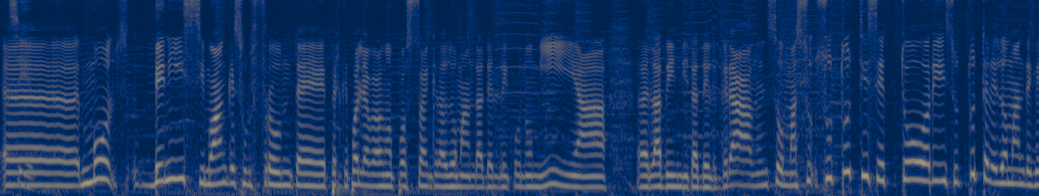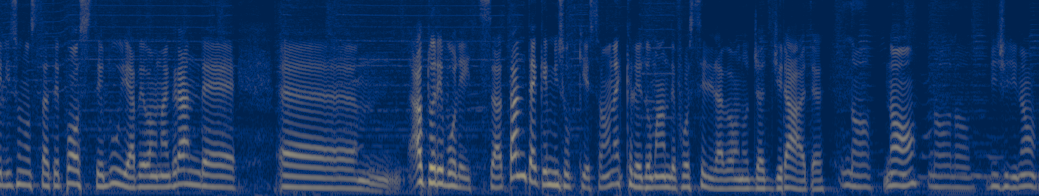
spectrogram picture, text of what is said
eh, mol- benissimo anche sul fronte, perché poi gli avevano posto anche la domanda dell'economia, eh, la vendita del grano, insomma, su, su tutti i settori, su tutte le domande che gli sono state poste, lui aveva una grande ehm, autorevolezza. Tant'è che mi sono chiesta, non è che le domande forse le avevano già girate? No, No? no, no. Dici di no?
